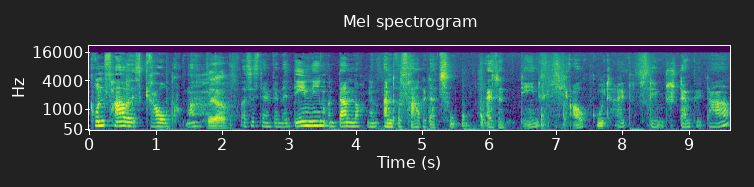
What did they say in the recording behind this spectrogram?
Grundfarbe ist grau, guck mal. Ja. Was ist denn, wenn wir den nehmen und dann noch eine andere Farbe dazu? Also den finde ich auch gut, halt zu dem Stempel da.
